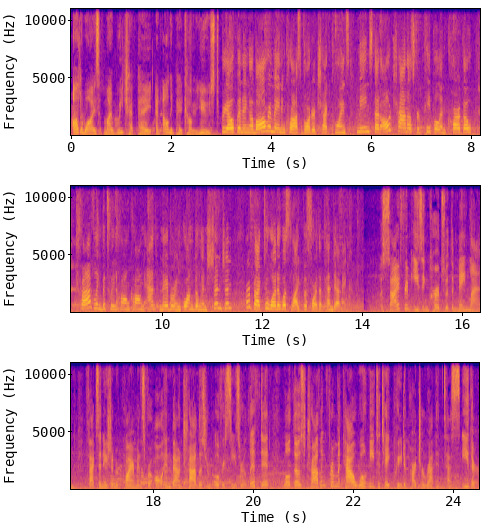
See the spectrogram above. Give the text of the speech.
Otherwise, my WeChat Pay and Alipay can't be used. Reopening of all remaining cross-border checkpoints means that all channels for people and cargo traveling between Hong Kong and neighboring Guangdong and Shenzhen are back to what it was like before the pandemic. Aside from easing curbs with the mainland, vaccination requirements for all inbound travelers from overseas are lifted, while those traveling from Macau won't need to take pre departure rapid tests either.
